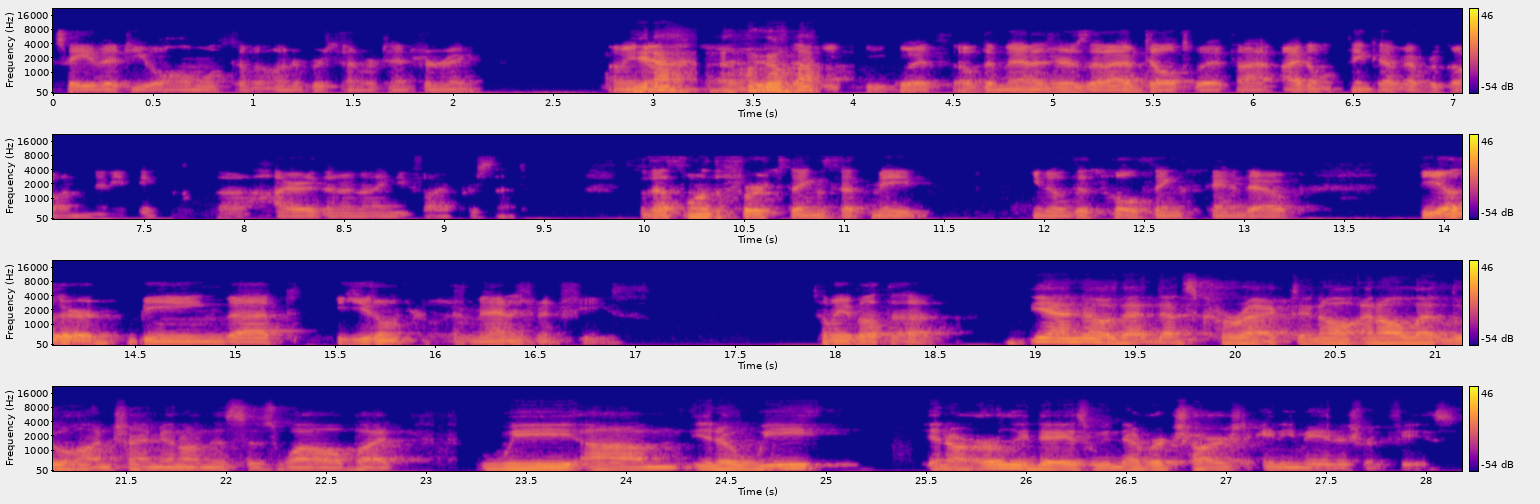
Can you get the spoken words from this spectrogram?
say that you almost have a 100% retention rate I mean, yeah. that we speak with, of the managers that I've dealt with, I, I don't think I've ever gotten anything uh, higher than a 95%. So that's one of the first things that made, you know, this whole thing stand out. The other being that you don't charge management fees. Tell me about that. Yeah, no, that that's correct, and I'll and I'll let Lujan chime in on this as well. But we, um, you know, we in our early days we never charged any management fees.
